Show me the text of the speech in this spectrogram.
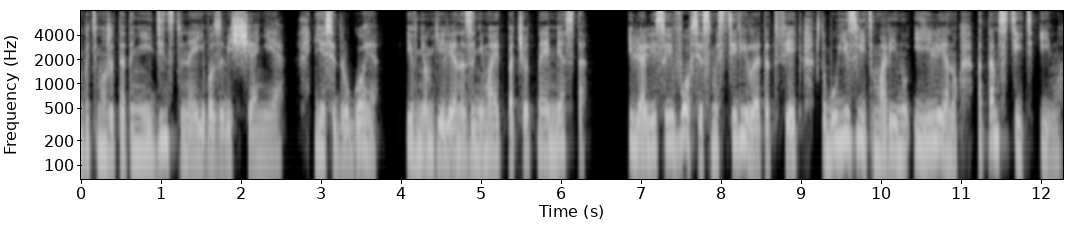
Быть может, это не единственное его завещание. Есть и другое, и в нем Елена занимает почетное место. Или Алиса и вовсе смастерила этот фейк, чтобы уязвить Марину и Елену, отомстить им.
